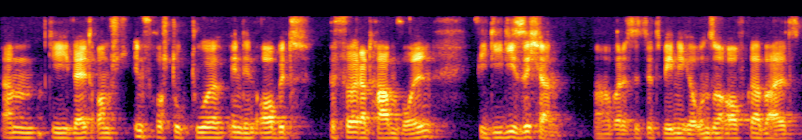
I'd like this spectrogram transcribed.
ähm, die Weltrauminfrastruktur in den Orbit befördert haben wollen, wie die die sichern. Aber das ist jetzt weniger unsere Aufgabe als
